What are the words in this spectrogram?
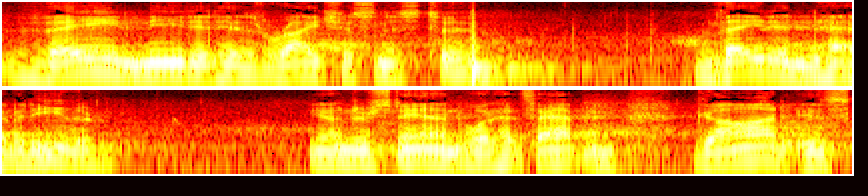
They needed his righteousness too. They didn't have it either. You understand what has happened? God is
